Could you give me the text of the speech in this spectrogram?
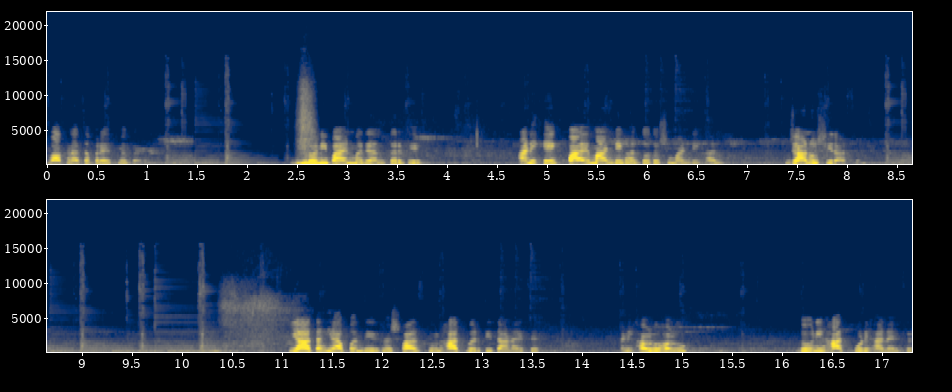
वाकण्याचा प्रयत्न कर. दोन्ही पायांमध्ये अंतर घे. आणि एक पाय मांडी घालतो तशी मांडी घाल. जानू शिरासन. यातही आपण दीर्घ श्वास घेऊन हात वरती ताणायचे आणि हळूहळू दोन्ही हात पुढे आणायचे.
